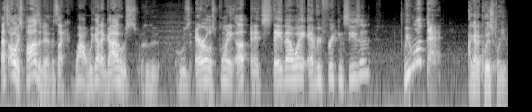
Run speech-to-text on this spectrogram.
that's always positive. It's like wow, we got a guy who's who, whose arrow is pointing up, and it stayed that way every freaking season. We want that. I got a quiz for you.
